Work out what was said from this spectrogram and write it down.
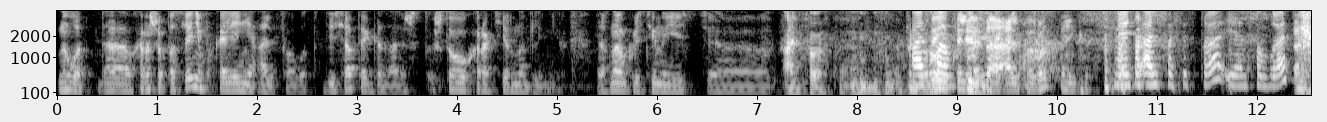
Ну вот, да, хорошо, последнее поколение альфа, вот десятые года, что, что характерно для них? Я знаю, у Кристины есть э, Альфа. Родственник. да, альфа-родственников. У меня есть альфа-сестра и альфа-братья.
